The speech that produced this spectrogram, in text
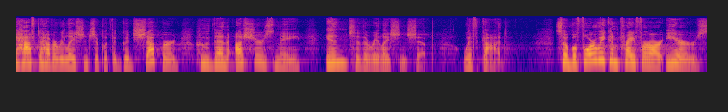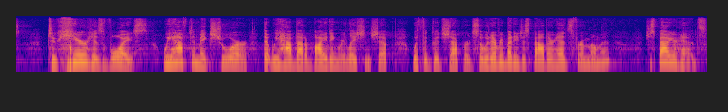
have to have a relationship with the Good Shepherd who then ushers me into the relationship with God. So before we can pray for our ears to hear his voice, we have to make sure that we have that abiding relationship with the Good Shepherd. So, would everybody just bow their heads for a moment? Just bow your heads.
